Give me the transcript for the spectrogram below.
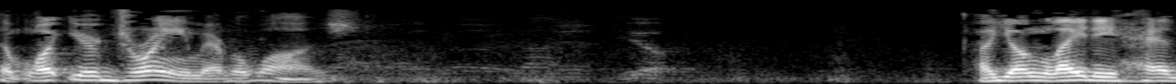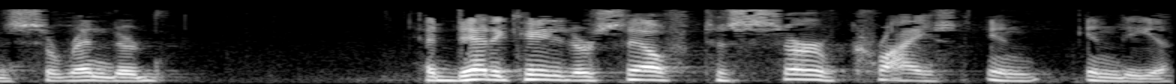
than what your dream ever was. A young lady had surrendered, had dedicated herself to serve Christ in India.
